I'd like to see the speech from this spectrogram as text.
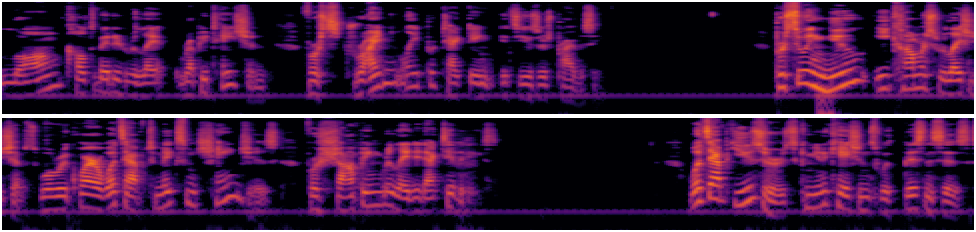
long cultivated rela- reputation for stridently protecting its users' privacy. Pursuing new e commerce relationships will require WhatsApp to make some changes for shopping related activities. WhatsApp users' communications with businesses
